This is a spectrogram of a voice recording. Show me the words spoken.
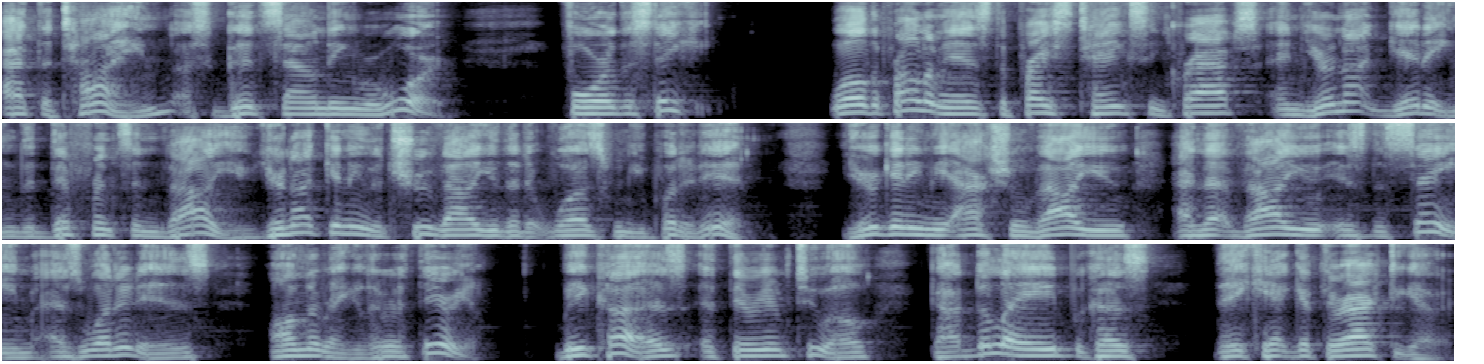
at the time, a good sounding reward for the staking. Well, the problem is the price tanks and craps, and you're not getting the difference in value. You're not getting the true value that it was when you put it in. You're getting the actual value, and that value is the same as what it is on the regular Ethereum because Ethereum 2.0 got delayed because they can't get their act together.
